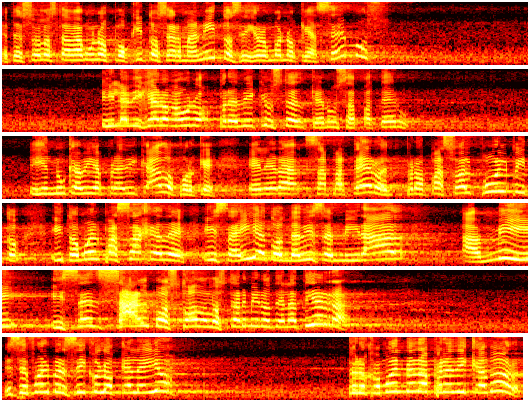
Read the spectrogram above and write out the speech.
Entonces solo estaban unos poquitos hermanitos y dijeron, bueno, ¿qué hacemos? Y le dijeron a uno, predique usted, que era un zapatero. Y él nunca había predicado porque él era zapatero, pero pasó al púlpito y tomó el pasaje de Isaías donde dice, mirad a mí y sed salvos todos los términos de la tierra. Ese fue el versículo que leyó. Pero como él no era predicador,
